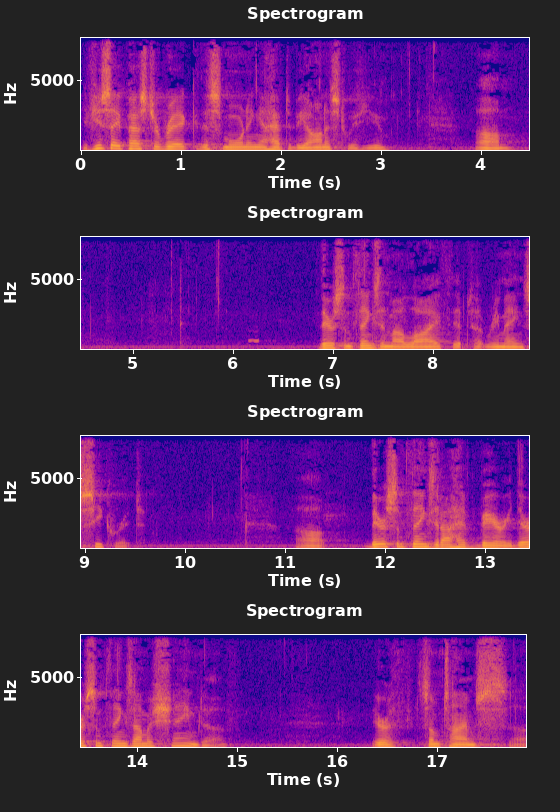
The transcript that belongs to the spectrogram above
If you say, Pastor Rick, this morning I have to be honest with you, um, there are some things in my life that remain secret. Uh, there are some things that I have buried. There are some things I'm ashamed of. There are sometimes uh,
